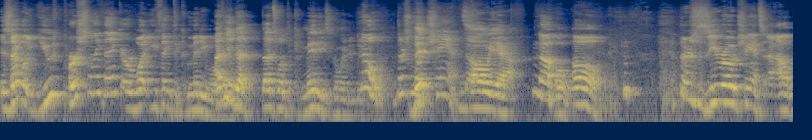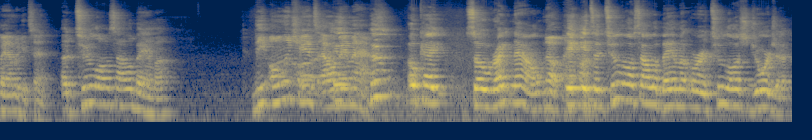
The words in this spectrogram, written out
Is that what you personally think, or what you think the committee will? I do? think that that's what the committee's going to do. no, there's no chance. Oh yeah, No, oh, oh. there's zero chance Alabama gets in. a two-loss Alabama. The only chance uh, Alabama has. Who? Okay, so right now, No, it, it's a two-loss Alabama or a two-loss Georgia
